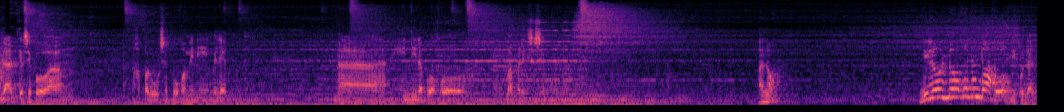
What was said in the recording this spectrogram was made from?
dad, kasi po, um, nakapag-usap po kami ni Milet na hindi na po ako babalik sa Cebu. Ano? Niloloko mo ba ako? Hindi po, Dad.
